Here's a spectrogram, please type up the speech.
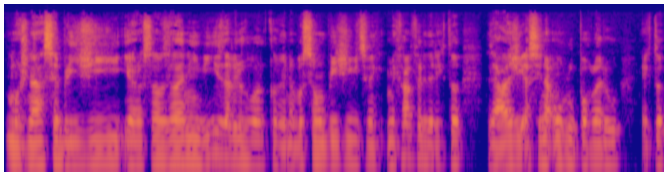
možná se blíží Jaroslav Zelený víc Davidu Hovorkovi, nebo se mu blíží víc Mich- Michal Friedrich, to záleží asi na úhlu pohledu, jak to...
